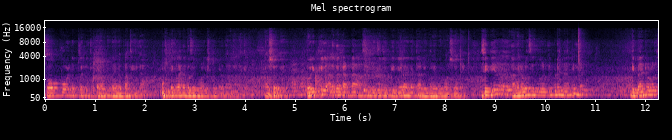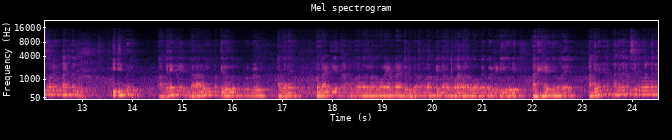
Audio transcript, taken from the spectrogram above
സോപ്പോളിന്റെ പ്രകൃതി പടം എന്ന് പറയില്ല. നിങ്ങൾ അങ്ങനത്തെ സിനിമകൾ ഇഷ്ടപ്പെടുന്ന ആളാണെങ്കിൽ. മോശമല്ലേ ഒരിക്കലും അതൊക്കെ കണ്ട് ആസ്വദിച്ചിട്ട് പിന്നീട് അതിനെ തള്ളി പറയുന്നത് മോശമല്ലേ ശരിയാണ് അങ്ങനെയുള്ള സിനിമകൾക്ക് ഇവിടെ ഡിമാൻഡ് ഇല്ല. ഡിമാൻഡ് ഉള്ളൊരു സമയം ഉണ്ടായിരുന്നല്ലോ. ഇനിയും വരും. അങ്ങനെയല്ല എല്ലാവരും പത്തിരുപത് കൊല്ലം കൂടുമ്പോഴും അങ്ങനെ ഉണ്ടായിട്ടില്ലേ? നാട്ടുപുറം കഥകളൊക്കെ കുറെ ഉണ്ടായിട്ട് പിന്നെ നമ്മൾ പിന്നെ കുറെ നാൾ ബോംബെ പോയിട്ട് ഇടി കൂടി അത് കഴിഞ്ഞ് കുറെ അങ്ങനെ അങ്ങനെ പലതരം സിനിമകൾ അങ്ങനെ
